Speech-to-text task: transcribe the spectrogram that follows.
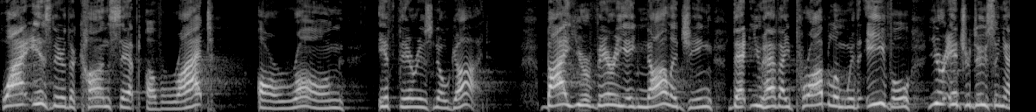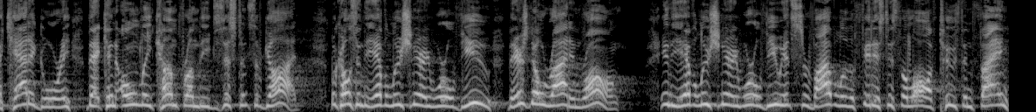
Why is there the concept of right or wrong if there is no God? by your very acknowledging that you have a problem with evil, you're introducing a category that can only come from the existence of God. Because in the evolutionary worldview, there's no right and wrong. In the evolutionary worldview, it's survival of the fittest. It's the law of tooth and fang.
